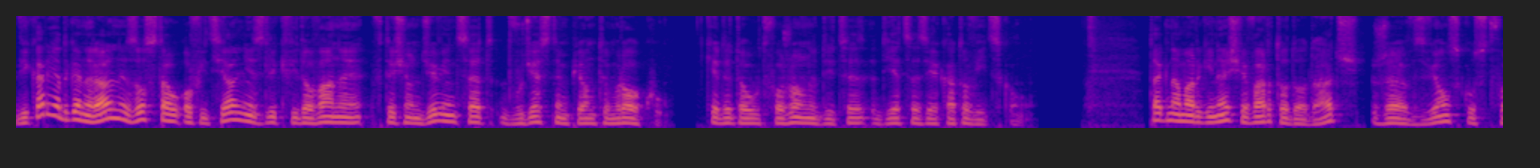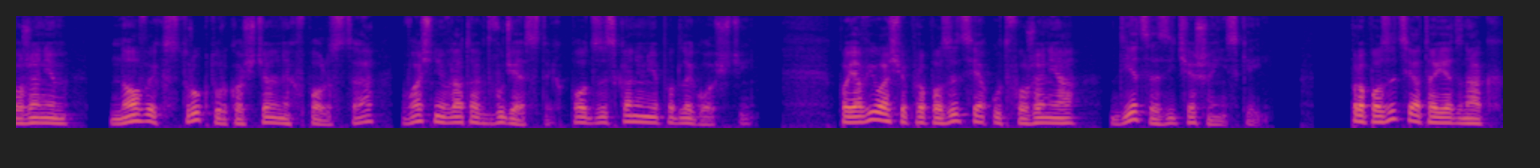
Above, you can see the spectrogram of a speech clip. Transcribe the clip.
Wikariat generalny został oficjalnie zlikwidowany w 1925 roku, kiedy to utworzono diecezję katowicką. Tak na marginesie warto dodać, że w związku z tworzeniem nowych struktur kościelnych w Polsce właśnie w latach dwudziestych, po odzyskaniu niepodległości, pojawiła się propozycja utworzenia diecezji cieszyńskiej. Propozycja ta jednak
